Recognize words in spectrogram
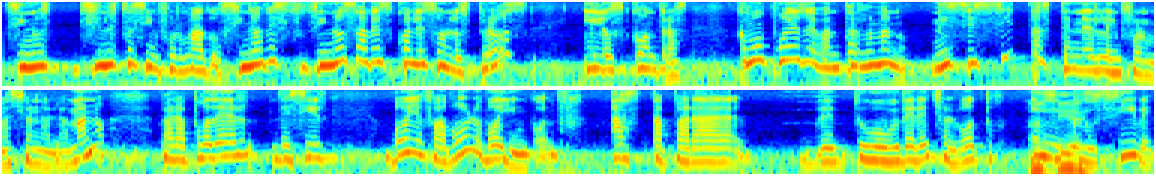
si no, si no estás informado, si no, si no sabes cuáles son los pros y los contras, ¿cómo puedes levantar la mano? Necesitas tener la información a la mano para poder decir voy a favor o voy en contra, hasta para de tu derecho al voto, inclusive.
